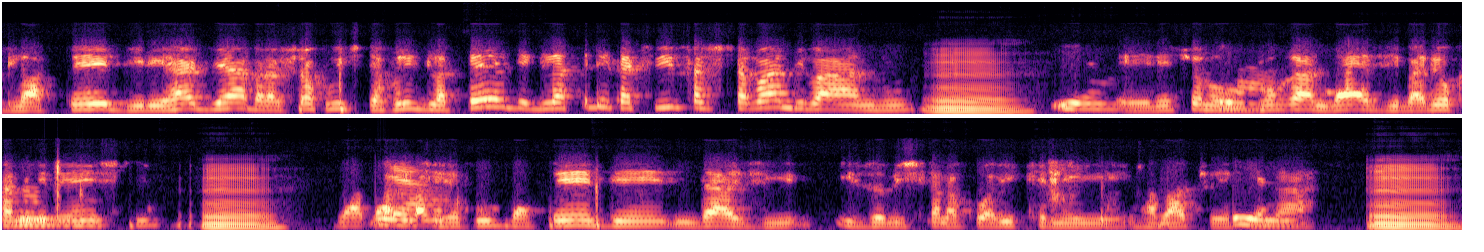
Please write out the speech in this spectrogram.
Glaped iri hajya barashobora kubicisha kuri glaped glaped ikaca ibifashisha abandi bantu. Mm. Eh, ni cyo nuvuga ndazi bariho kandi ni benshi. Mm. babashije kuri glaped ndazi ivyo bishikana ku babikeneye nk'abatuye ngaha Mm.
